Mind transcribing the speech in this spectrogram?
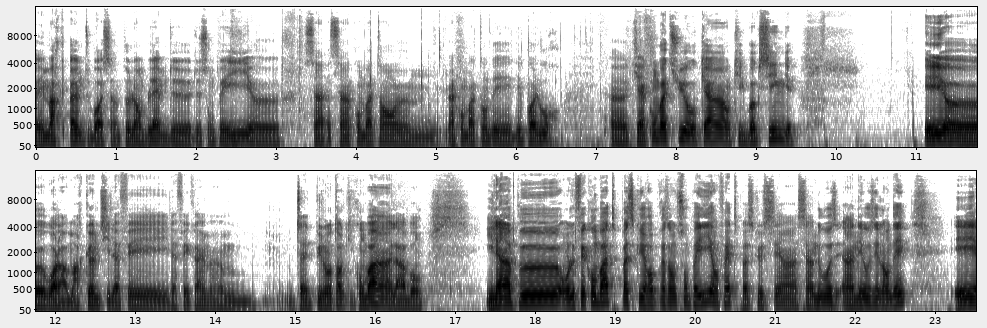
et Mark Hunt, bon, c'est un peu l'emblème de, de, son pays. Euh, c'est un, un, combattant, un combattant des, des poids lourds qui a combattu au K1 en kickboxing. Et voilà, Mark Hunt, il a fait, il a fait quand même. Un... Ça fait depuis longtemps qu'il combat. Hein, là, bon. Il est un peu. On le fait combattre parce qu'il représente son pays, en fait, parce que c'est un, néo-zélandais. Et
